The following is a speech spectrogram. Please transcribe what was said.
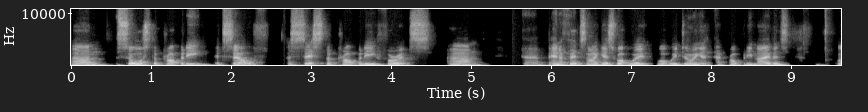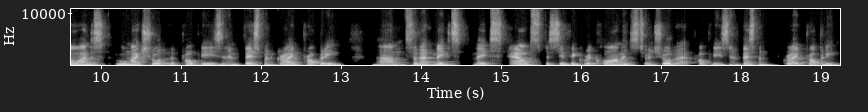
Um, source the property itself, assess the property for its um, uh, benefits, and I guess what we're what we're doing at, at Property Mavens, we'll under, we'll make sure that the property is an investment grade property. Um, so that meets meets our specific requirements to ensure that, that property is an investment grade property.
